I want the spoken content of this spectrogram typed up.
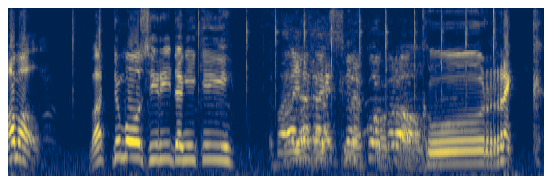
Almal. Wat noem ons hierdie dingetjie? Veiligheidsknip korporaal. Korrek.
